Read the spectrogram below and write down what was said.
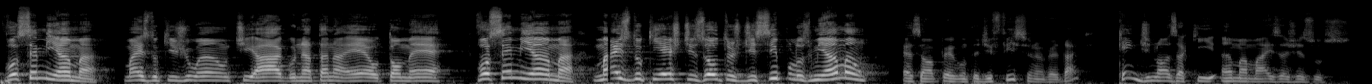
você me ama mais do que João, Tiago, Natanael, Tomé? Você me ama mais do que estes outros discípulos me amam? Essa é uma pergunta difícil, não é verdade? Quem de nós aqui ama mais a Jesus?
